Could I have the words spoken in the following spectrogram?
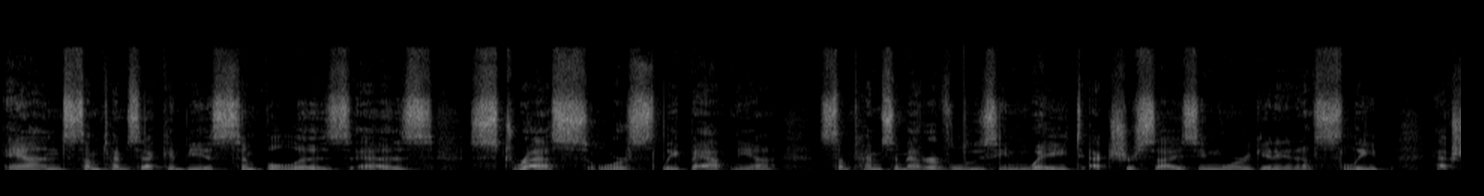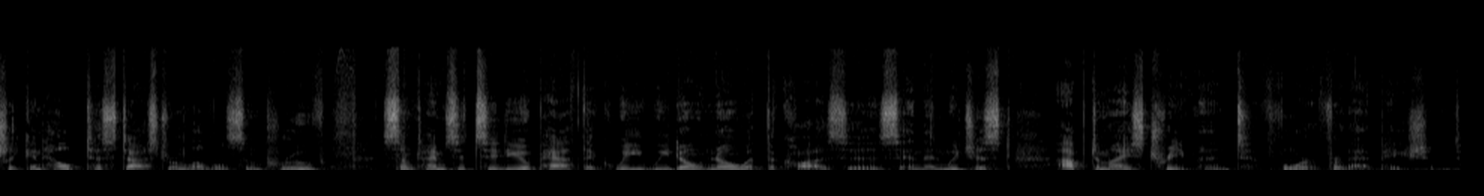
And sometimes that can be as simple as, as stress or sleep apnea. Sometimes a matter of losing weight, exercising more, getting enough sleep actually can help testosterone levels improve. Sometimes it's idiopathic. We, we don't know what the cause is, and then we just optimize treatment for, for that patient.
